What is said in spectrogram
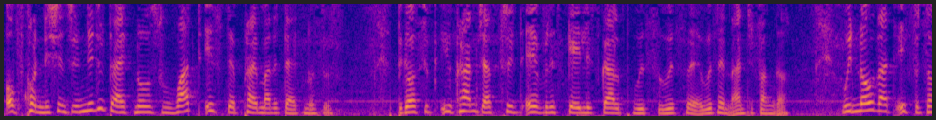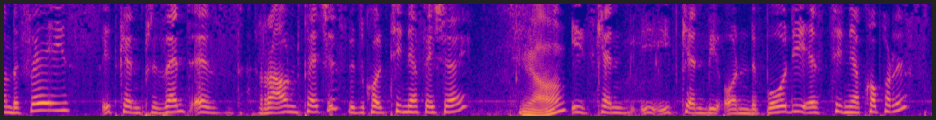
of conditions. You need to diagnose what is the primary diagnosis, because you, you can't just treat every scaly scalp with with uh, with an antifungal. We know that if it's on the face, it can present as round patches, which we call tinea faciae. Yeah. It can it can be on the body as tinea corporis.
